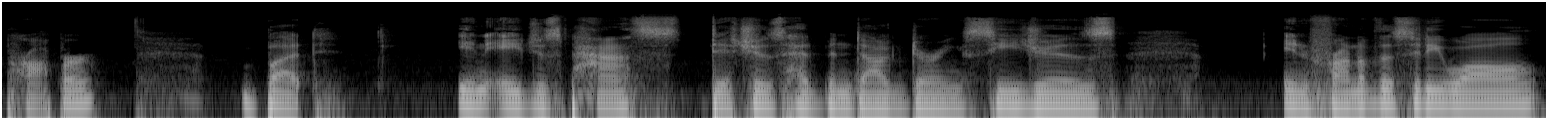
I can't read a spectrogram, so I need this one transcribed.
proper, but in ages past, ditches had been dug during sieges in front of the city wall.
